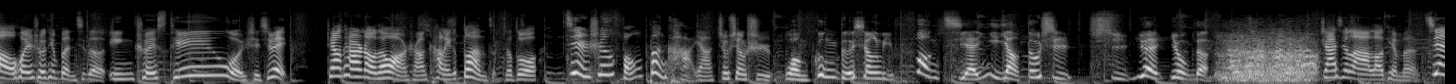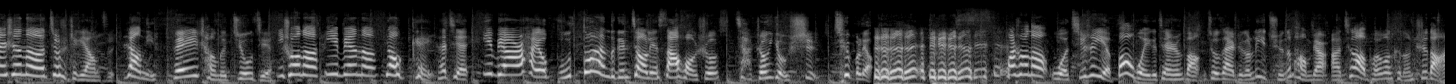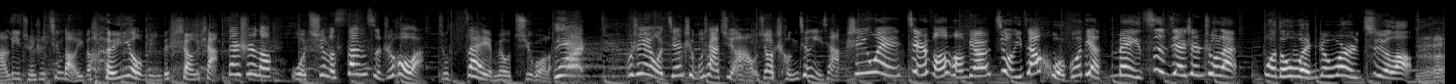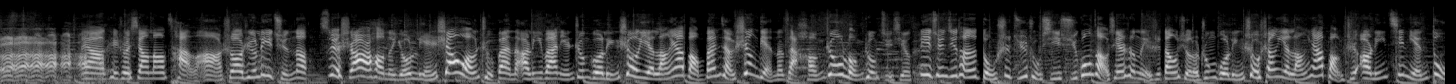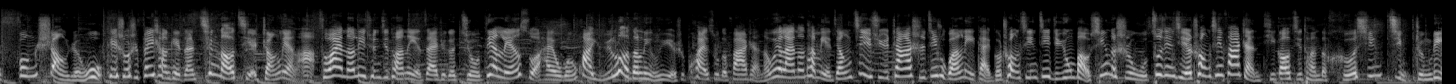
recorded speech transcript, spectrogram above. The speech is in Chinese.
好，欢迎收听本期的 Interesting，我是七位。这两天呢，我在网上看了一个段子，叫做。健身房办卡呀，就像是往功德箱里放钱一样，都是许愿用的。扎心了啊，老铁们！健身呢就是这个样子，让你非常的纠结。你说呢？一边呢要给他钱，一边还要不断的跟教练撒谎，说假装有事去不了。话说呢，我其实也报过一个健身房，就在这个利群的旁边啊。青岛朋友们可能知道啊，利群是青岛一个很有名的商厦。但是呢，我去了三次之后啊，就再也没有去过了。不是因为我。坚持不下去啊！我需要澄清一下，是因为健身房的旁边就有一家火锅店，每次健身出来。我都闻着味儿去了，哎呀，可以说相当惨了啊！说到这个利群呢，四月十二号呢，由联商网主办的二零一八年中国零售业琅琊榜颁奖盛典呢，在杭州隆重举行。利群集团的董事局主席徐公藻先生呢，也是当选了中国零售商业琅琊榜之二零一七年度风尚人物，可以说是非常给咱青岛企业长脸了啊！此外呢，利群集团呢，也在这个酒店连锁、还有文化娱乐等领域也是快速的发展。那未来呢，他们也将继续扎实基础管理、改革创新，积极拥抱新的事物，促进企业创新发展，提高集团的核心竞争力。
